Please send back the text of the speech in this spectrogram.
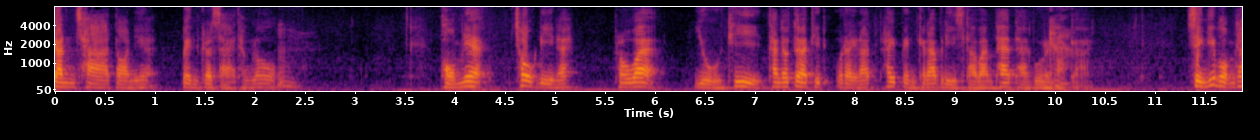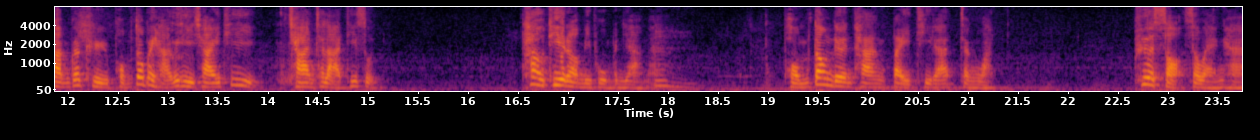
กัญชาตอนนี้เป็นกระแสทั้งโลกอืมผมเนี่ยโชคดีนะ เพราะว่าอยู่ที่ท่านดรอาทิตย์อุไรรัตน์ให้เป็นคณะบดีสถาบันแพทย์แผนบูรณาการ สิ่งที่ผมทำก็คือ ผมต้องไปหาวิธีใช้ที่ชาญฉลาดที่สุด เท่าที่เรามีภูมิปัญญามาอืมผมต้องเดินทางไปทีละจังหวัด เพื่อเสาะแสวงหา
